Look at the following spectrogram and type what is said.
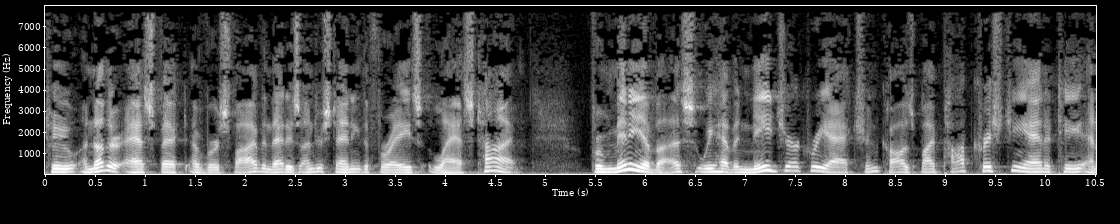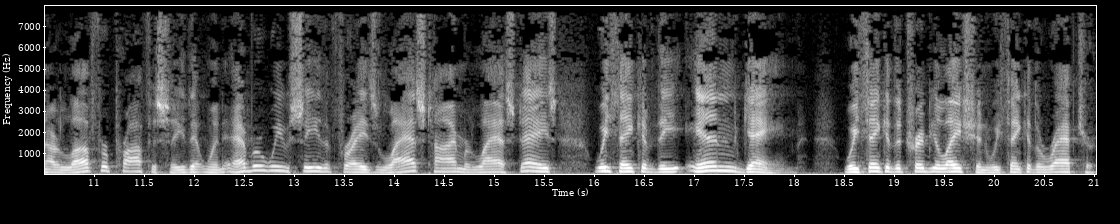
to another aspect of verse 5, and that is understanding the phrase last time. For many of us, we have a knee jerk reaction caused by pop Christianity and our love for prophecy that whenever we see the phrase last time or last days, we think of the end game. We think of the tribulation. We think of the rapture.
